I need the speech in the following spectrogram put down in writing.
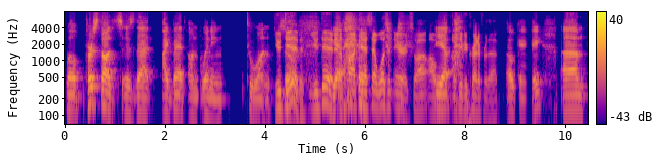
Well, first thoughts is that I bet on winning 2 1. You So, did. You did. In a podcast that wasn't aired. So I'll, I'll, Yep. I'll give you credit for that. Okay. Um,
